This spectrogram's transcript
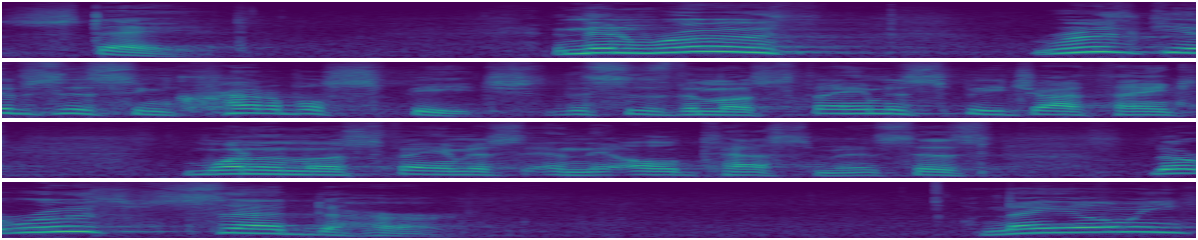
stayed. And then Ruth, Ruth gives this incredible speech. This is the most famous speech, I think, one of the most famous in the Old Testament. It says, But Ruth said to her, Naomi,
